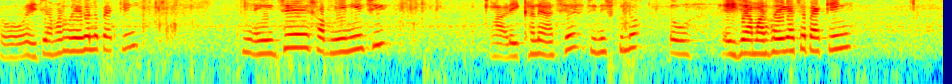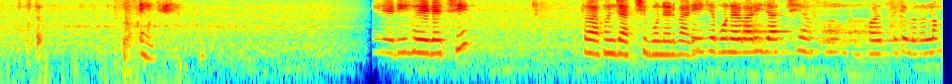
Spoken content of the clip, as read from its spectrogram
তো এই যে আমার হয়ে গেল প্যাকিং এই যে সব নিয়ে নিয়েছি। আর এইখানে আছে জিনিসগুলো। তো এই যে আমার হয়ে গেছে প্যাকিং তো এই যে। রেডি হয়ে গেছি। তো এখন যাচ্ছি বোনের বাড়ি। এই যে বোনের বাড়ি যাচ্ছি, এখন ঘর থেকে বেরোলাম।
